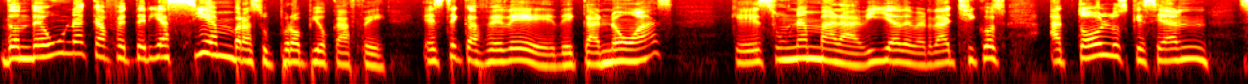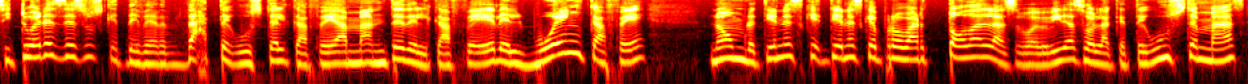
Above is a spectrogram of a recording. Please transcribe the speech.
donde una cafetería siembra su propio café. Este café de, de canoas que es una maravilla, de verdad, chicos. A todos los que sean, si tú eres de esos que de verdad te gusta el café, amante del café, del buen café, no, hombre, tienes que, tienes que probar todas las bebidas o la que te guste más,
